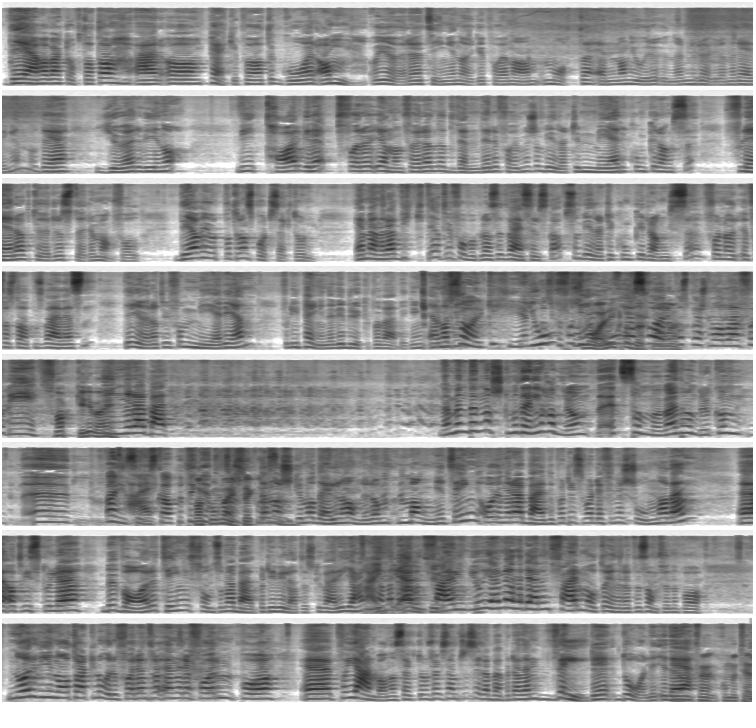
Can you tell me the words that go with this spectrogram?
Det jeg har vært opptatt av, er å peke på at det går an å gjøre ting i Norge på en annen måte enn man gjorde under den rød-grønne regjeringen. Og det gjør vi nå. Vi tar grep for å gjennomføre nødvendige reformer som bidrar til mer konkurranse, flere aktører og større mangfold. Det har vi gjort på transportsektoren. Jeg mener det er viktig at vi får på plass et veiselskap som bidrar til konkurranse for, for Statens vegvesen. Det gjør at vi får mer igjen for de pengene vi bruker på veibygging. Men du svarer ikke helt jo, på spørsmålet. Fordi, jo, jeg svarer på spørsmålet fordi Snakker i vei. Under arbeid... Nei, men Den norske modellen handler jo om et samarbeid. handler jo ikke om eh, veiselskapet til Ketil Den norske modellen handler om mange ting. Og under Arbeiderpartiet så var definisjonen av den at vi skulle bevare ting sånn som Arbeiderpartiet ville at det skulle være. Jeg, Nei, mener, det er en feil, jo, jeg mener det er en feil måte å innrette samfunnet på. Når vi nå tar til orde for en, en reform på, eh, på jernbanesektoren, for eksempel, så sier Arbeiderpartiet at det er en veldig dårlig idé.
